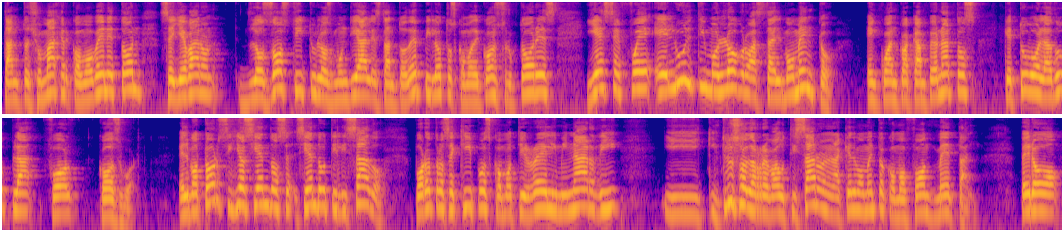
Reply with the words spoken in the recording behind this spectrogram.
tanto Schumacher como Benetton, se llevaron los dos títulos mundiales, tanto de pilotos como de constructores, y ese fue el último logro hasta el momento en cuanto a campeonatos que tuvo la dupla Ford Cosworth. El motor siguió siendo, siendo utilizado por otros equipos como Tyrrell y Minardi, y incluso lo rebautizaron en aquel momento como Fond Metal. Pero,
